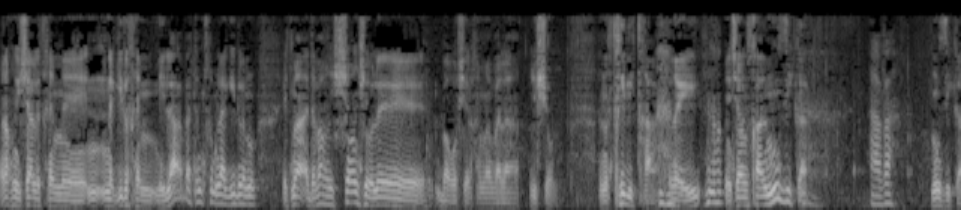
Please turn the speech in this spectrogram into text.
אנחנו נשאל אתכם, אה, נגיד לכם מילה, ואתם צריכים להגיד לנו את מה, הדבר הראשון שעולה בראש שלכם, אבל הראשון. אז נתחיל איתך, ראי, ונשאל אותך על מוזיקה. אהבה. מוזיקה.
